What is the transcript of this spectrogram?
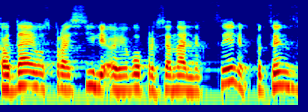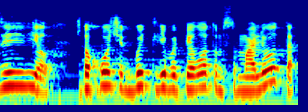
Когда его спросили о его профессиональных целях, пациент заявил, что хочет быть либо пилотом самолета,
